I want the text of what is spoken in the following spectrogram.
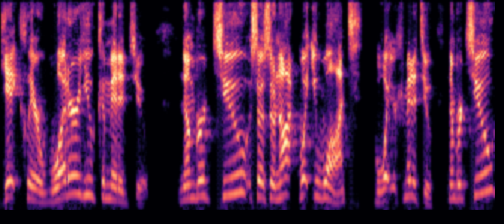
get clear. What are you committed to? Number two, so so not what you want, but what you're committed to. Number two,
